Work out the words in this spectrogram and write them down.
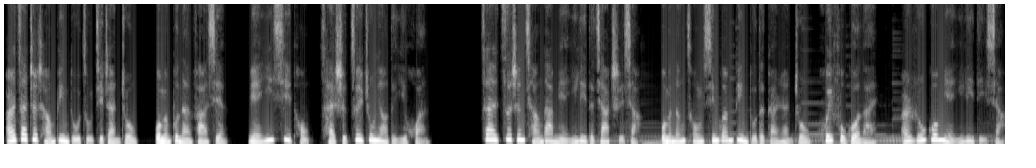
而在这场病毒阻击战中，我们不难发现。免疫系统才是最重要的一环，在自身强大免疫力的加持下，我们能从新冠病毒的感染中恢复过来。而如果免疫力低下，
